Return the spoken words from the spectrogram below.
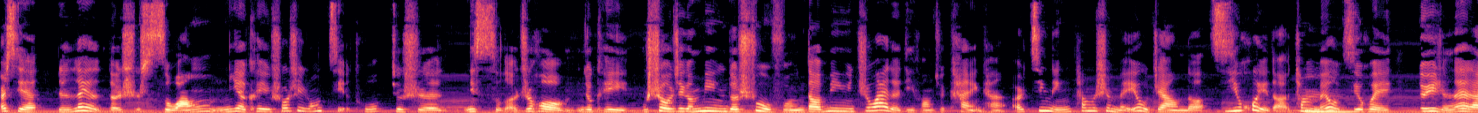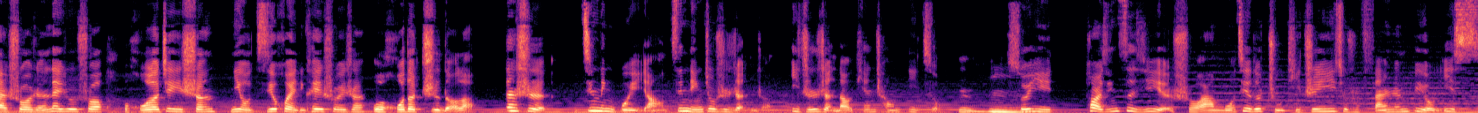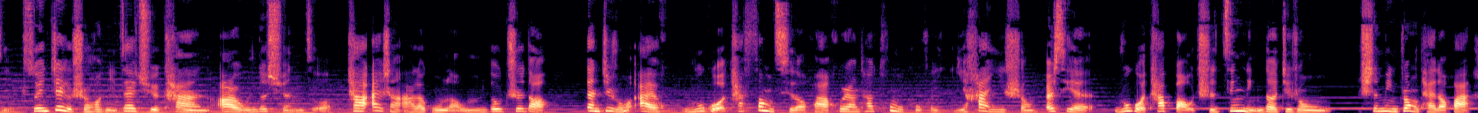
而且人类的是死亡，你也可以说是一种解脱，就是你死了之后，你就可以不受这个命运的束缚，你到命运之外的地方去看一看。而精灵他们是没有这样的机会的，他们没有机会。对于人类来说，人类就是说我活了这一生，你有机会，你可以说一声我活得值得了。但是精灵不一样，精灵就是忍着，一直忍到天长地久。嗯，嗯，所以托尔金自己也说啊，魔戒的主题之一就是凡人必有一死。所以这个时候你再去看阿尔文的选择，他爱上阿拉贡了，我们都知道。但这种爱，如果他放弃的话，会让他痛苦和遗憾一生。而且，如果他保持精灵的这种生命状态的话，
